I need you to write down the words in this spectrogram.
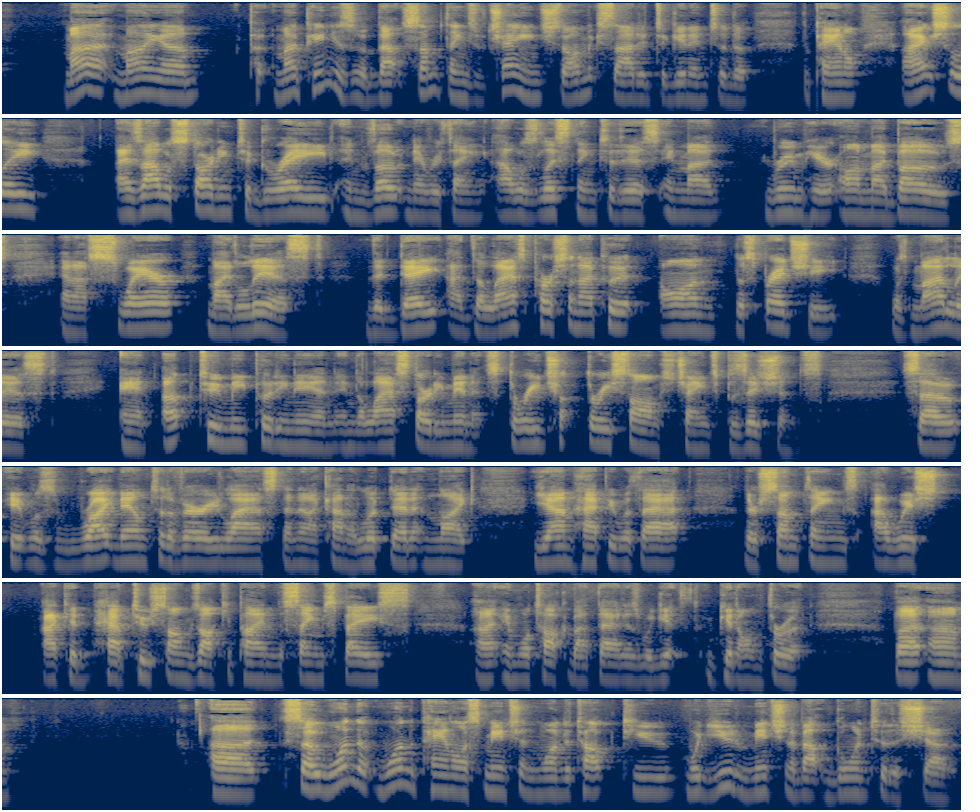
my my um, p- my opinions about some things have changed. So I'm excited to get into the the panel. I actually, as I was starting to grade and vote and everything, I was listening to this in my room here on my Bose and I swear my list, the day I, the last person I put on the spreadsheet was my list, and up to me putting in in the last 30 minutes, three three songs changed positions. So it was right down to the very last, and then I kind of looked at it and like, yeah, I'm happy with that. There's some things I wish I could have two songs occupying the same space, uh, and we'll talk about that as we get get on through it. But um, uh, so one of the, one of the panelists mentioned wanted to talk to you. Would you to mention about going to the show?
